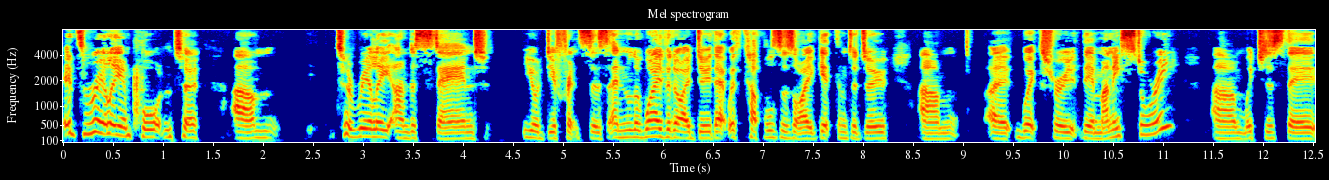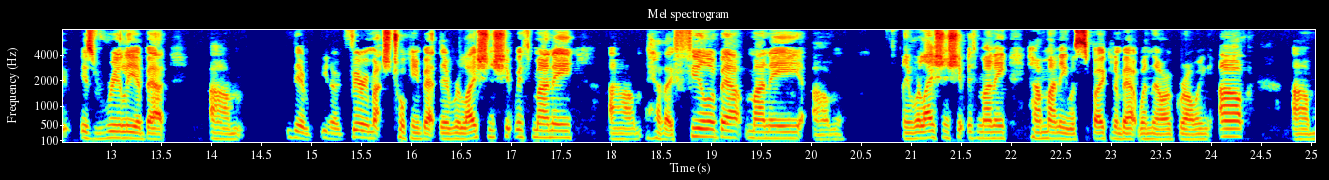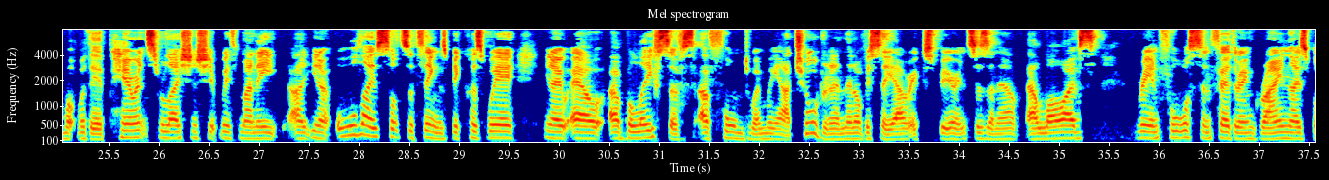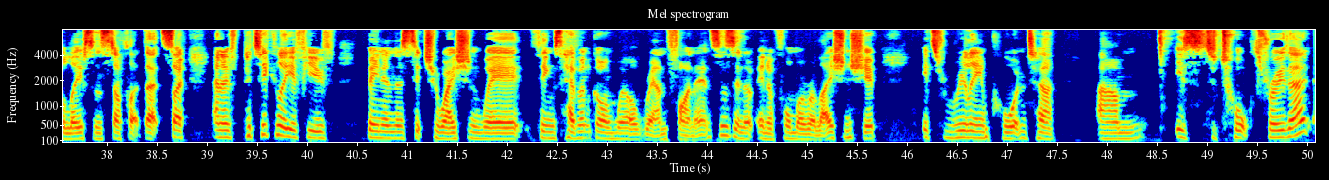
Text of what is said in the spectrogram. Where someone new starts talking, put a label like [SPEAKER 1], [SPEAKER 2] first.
[SPEAKER 1] it's really important to um, to really understand your differences. And the way that I do that with couples is I get them to do um, work through their money story, um, which is their is really about um, they're you know very much talking about their relationship with money, um, how they feel about money, um, their relationship with money, how money was spoken about when they were growing up. Um, what were their parents' relationship with money? Uh, you know, all those sorts of things because we're, you know, our, our beliefs are, are, formed when we are children. And then obviously our experiences and our, our lives reinforce and further ingrain those beliefs and stuff like that. So, and if, particularly if you've been in a situation where things haven't gone well around finances in a, in a former relationship, it's really important to, um, is to talk through that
